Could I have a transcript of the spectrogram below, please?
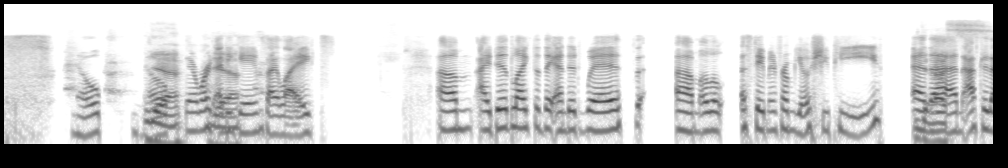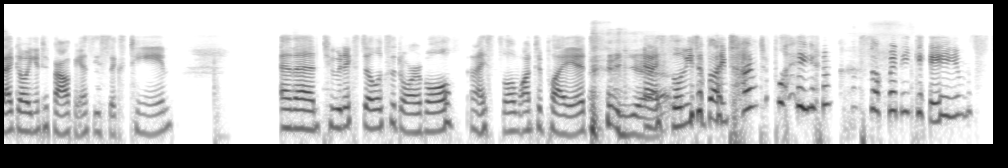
nope, nope. Yeah, there weren't yeah. any games I liked. Um, I did like that they ended with um, a, little, a statement from Yoshi P. And yes. then after that, going into Final Fantasy 16. And then Tunic still looks adorable, and I still want to play it. yeah. And I still need to find time to play so many games.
